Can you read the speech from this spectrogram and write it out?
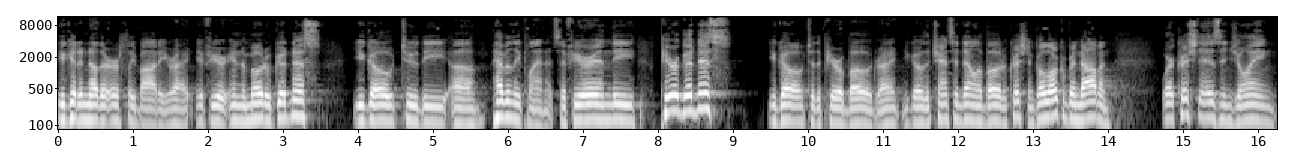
you get another earthly body, right? If you're in the mode of goodness, you go to the uh, heavenly planets. If you're in the pure goodness, you go to the pure abode, right? You go to the transcendental abode of Krishna. Goloka Vrindavan, where Krishna is enjoying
